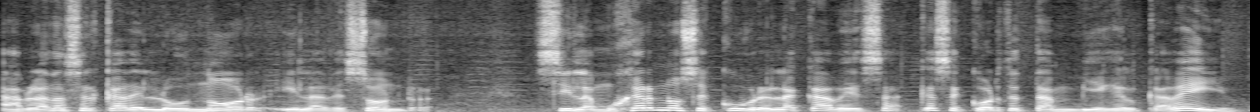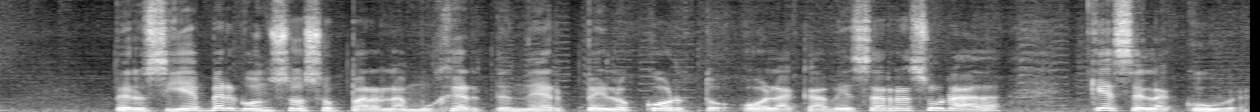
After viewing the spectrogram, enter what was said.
hablando acerca del honor y la deshonra, si la mujer no se cubre la cabeza, que se corte también el cabello. Pero si es vergonzoso para la mujer tener pelo corto o la cabeza rasurada, que se la cubra.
